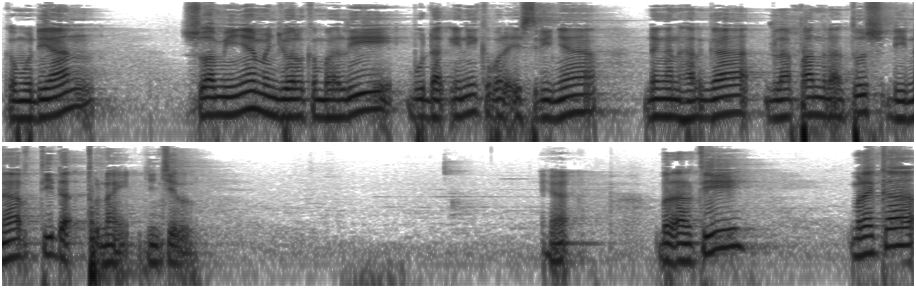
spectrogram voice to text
Kemudian suaminya menjual kembali budak ini kepada istrinya dengan harga 800 dinar tidak tunai cincil. Ya. Berarti mereka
